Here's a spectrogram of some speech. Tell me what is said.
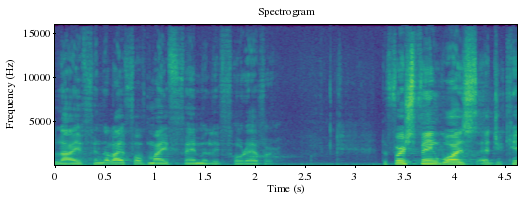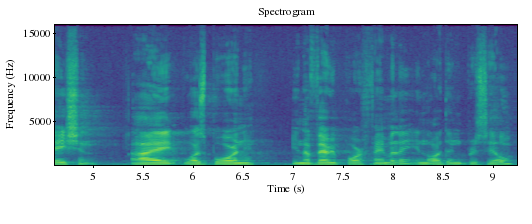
life and the life of my family forever. The first thing was education. I was born in a very poor family in northern Brazil,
